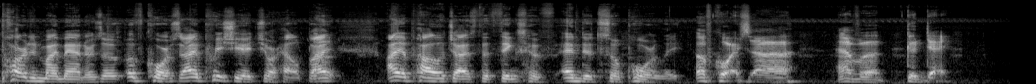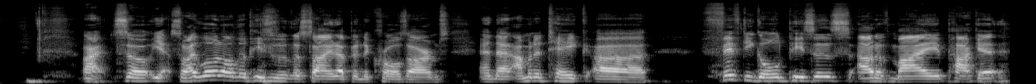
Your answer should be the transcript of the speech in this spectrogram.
pardon my manners. Of, of course, I appreciate your help. I, I apologize that things have ended so poorly. Of course. Uh, have a good day. All right, so yeah, so I load all the pieces of the sign up into Kroll's arms, and then I'm gonna take uh, fifty gold pieces out of my pocket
